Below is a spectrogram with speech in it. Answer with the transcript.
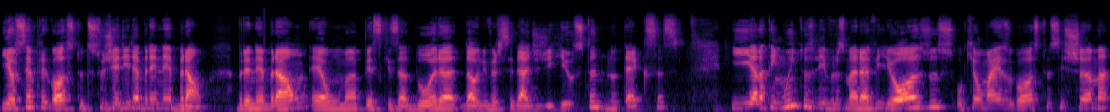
E eu sempre gosto de sugerir a Brené Brown. Brené Brown é uma pesquisadora da Universidade de Houston, no Texas, e ela tem muitos livros maravilhosos. O que eu mais gosto se chama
